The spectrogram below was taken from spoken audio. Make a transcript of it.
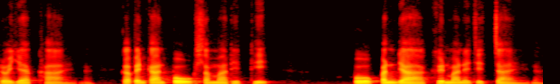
โดยแยบคายนะก็เป็นการปลูกสัมมาทิฏฐิ ปลูกปัญญาขึ้นมาในจิตใจนะ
